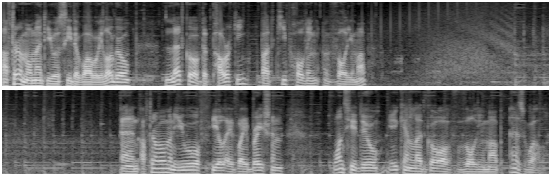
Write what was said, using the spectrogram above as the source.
After a moment you will see the Huawei logo. Let go of the power key, but keep holding volume up. And after a moment you will feel a vibration. Once you do, you can let go of volume up as well.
